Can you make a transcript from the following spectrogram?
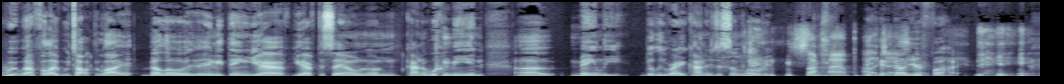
we. I feel like we talked a lot, Bello. Anything you have you have to say on, on kind of what me and uh, mainly Billy Ray kind of just unloaded. sorry, I apologize. no, you're fine.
